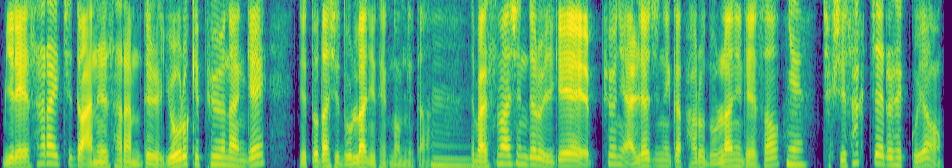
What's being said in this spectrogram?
미래에 살아있지도 않을 사람들 요렇게 표현한 게 이제 또다시 논란이 된 겁니다. 음. 말씀하신 대로 이게 표현이 알려지니까 바로 논란이 돼서 예. 즉시 삭제를 했고요.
